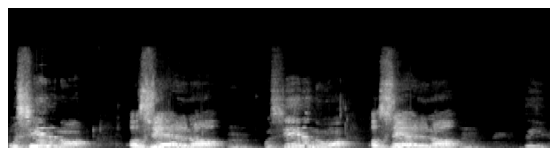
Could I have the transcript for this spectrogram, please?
教えるの？教えるの？うん。教えるの？教えるの？うん。次。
